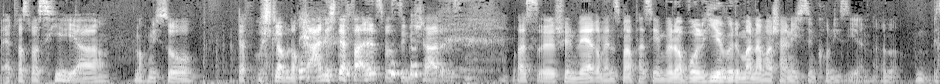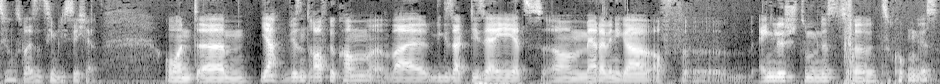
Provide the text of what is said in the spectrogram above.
Etwas, was hier ja noch nicht so, ich glaube, noch gar nicht der Fall ist, was ziemlich schade ist. was äh, schön wäre, wenn es mal passieren würde. Obwohl hier würde man dann wahrscheinlich synchronisieren, also beziehungsweise ziemlich sicher. Und ähm, ja, wir sind drauf gekommen, weil, wie gesagt, die Serie jetzt ähm, mehr oder weniger auf äh, Englisch zumindest äh, zu gucken ist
